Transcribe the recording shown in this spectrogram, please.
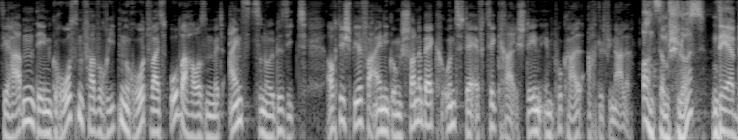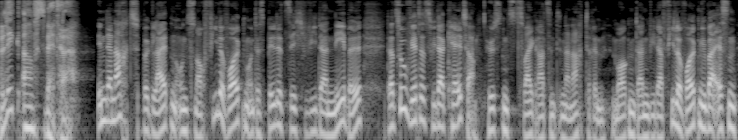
Sie haben den großen Favoriten Rot-Weiß Oberhausen mit 1 zu 0 besiegt. Auch die Spielvereinigung Schonnebeck und der FC Krai stehen im Pokal-Achtelfinale. Und zum Schluss der Blick aufs Wetter. In der Nacht begleiten uns noch viele Wolken und es bildet sich wieder Nebel. Dazu wird es wieder kälter. Höchstens zwei Grad sind in der Nacht drin. Morgen dann wieder viele Wolken über Essen.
